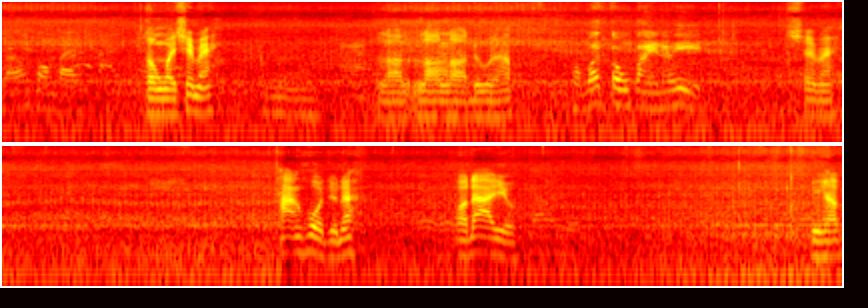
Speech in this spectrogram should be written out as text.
เราต้องตรงไปตรงไปใช่ไหมรอรอรอดูนะครับ ผมว่าตรงไปนะพี่ ใช่ไหมทางโหดอยู่นะพอได้อยู่ นี่ครับ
